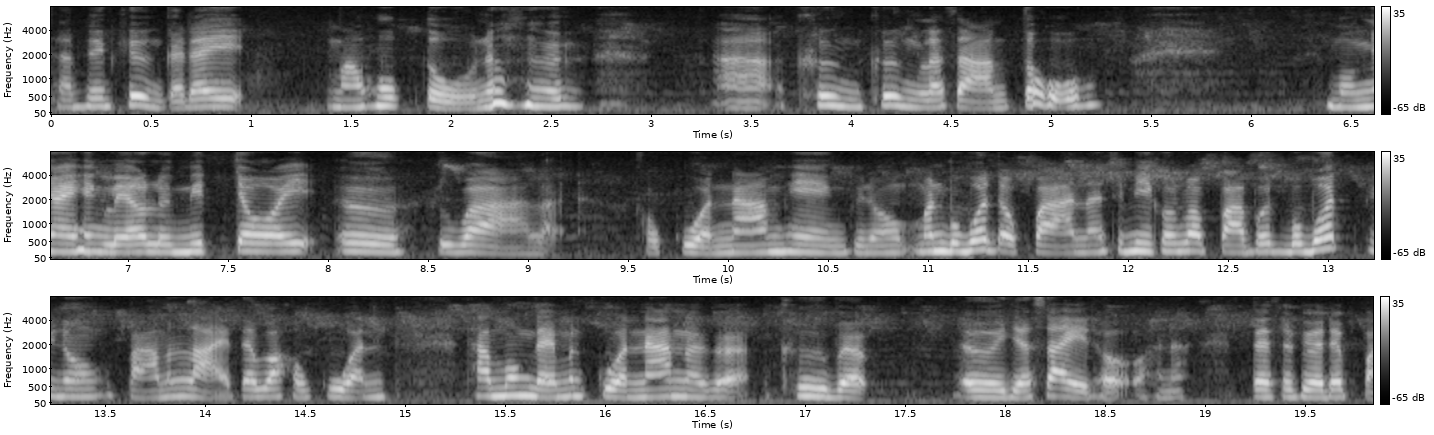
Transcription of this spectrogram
สามเซนครึ่งก็ได้มาหกโตวนึงเอออ่าครึ่งครึ่งละสามโตวมองใหญ่แห้งแล้วเลยมิดจอย เออ คือว่าละเขากวนน้ำแห้งพี่น้องมันบ่เบิดดอกปลานะจะมีคนว่าปลาเบิดบ่เบิดพี่น้องปลามันหลาย แต่ว่าเขากวนถ้ามองใดมันกวนน้ำหน่อยก็ คือแบบ เอออย่าใส่เถอะนะ แต่สเปียวได้ไป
